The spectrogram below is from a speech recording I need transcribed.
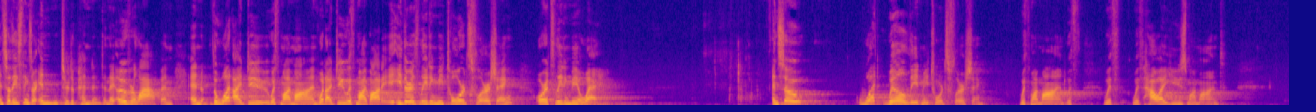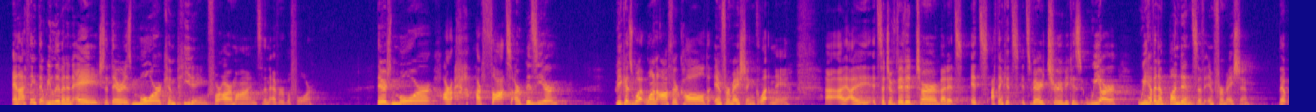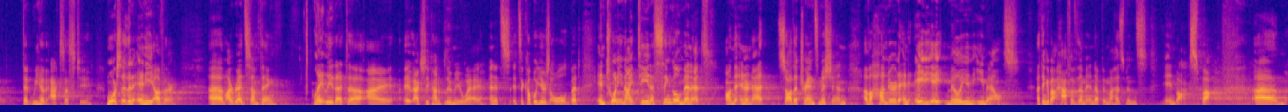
And so these things are interdependent and they overlap. And, and the what I do with my mind, what I do with my body, either is leading me towards flourishing or it's leading me away. And so, what will lead me towards flourishing with my mind, with, with, with how I use my mind? And I think that we live in an age that there is more competing for our minds than ever before. There's more, our, our thoughts are busier because what one author called information gluttony. I, I, it's such a vivid term, but it's, it's, I think it's, it's very true because we, are, we have an abundance of information that, that we have access to, more so than any other. Um, I read something lately that uh, I, it actually kind of blew me away. And it's, it's a couple years old, but in 2019, a single minute on the internet saw the transmission of 188 million emails. I think about half of them end up in my husband's inbox. But um,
